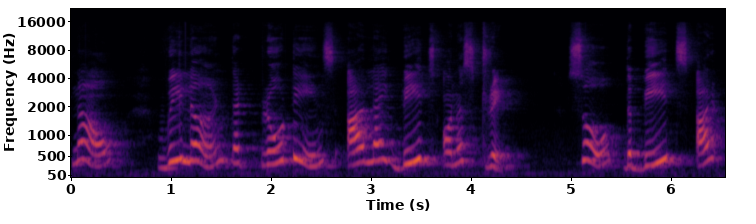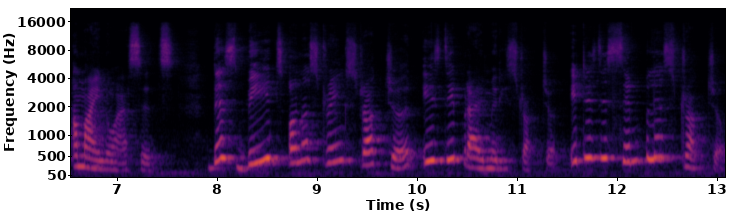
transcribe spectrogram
Now we learned that proteins are like beads on a string. So the beads are amino acids. This beads on a string structure is the primary structure. It is the simplest structure.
